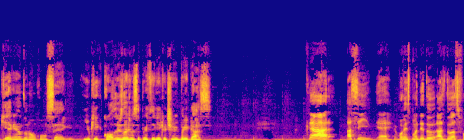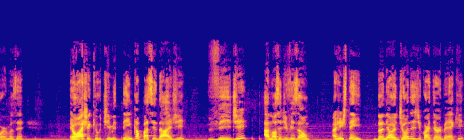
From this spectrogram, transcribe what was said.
querendo não consegue? E o que qual dos dois você preferia que o time brigasse? Cara, assim, é, eu vou responder do, as duas formas, né? Eu acho que o time tem capacidade, vide a nossa divisão. A gente tem Daniel Jones de quarterback,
